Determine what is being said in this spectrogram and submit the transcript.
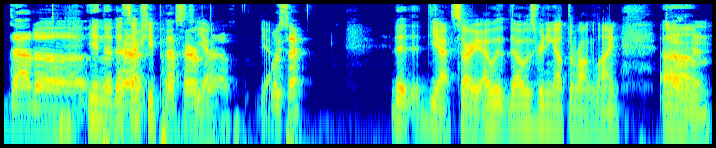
that uh Yeah, no, that's actually that post- yeah. paragraph. Yeah. What you say? The- yeah. Sorry, I was I was reading out the wrong line. Um, Okay.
